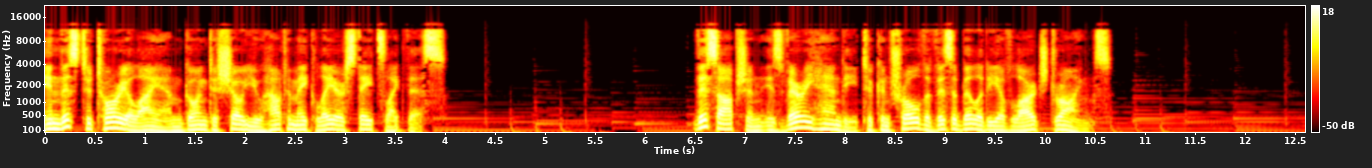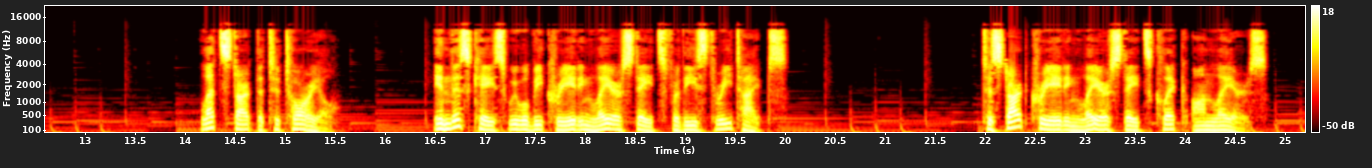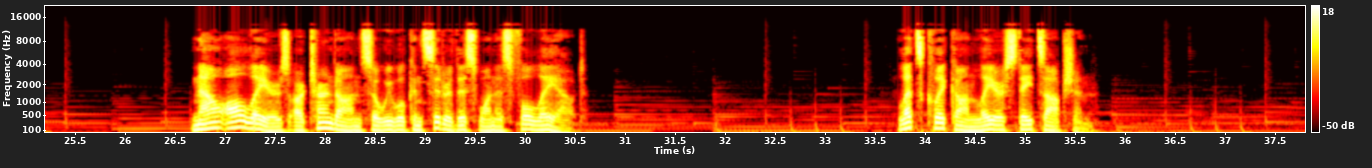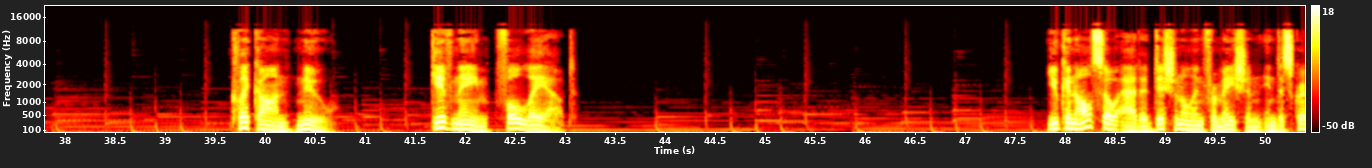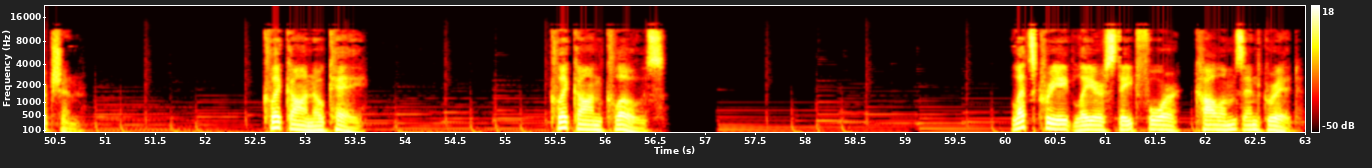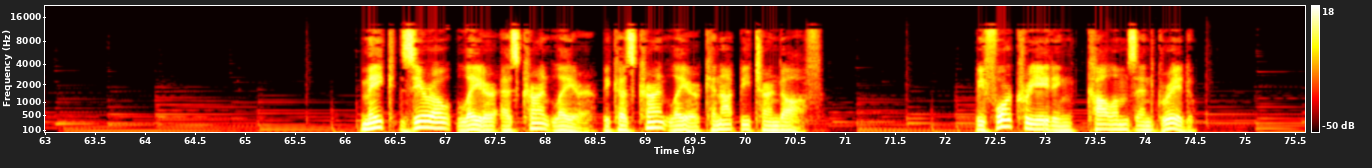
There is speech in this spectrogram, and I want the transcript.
In this tutorial I am going to show you how to make layer states like this. This option is very handy to control the visibility of large drawings. Let's start the tutorial. In this case we will be creating layer states for these three types. To start creating layer states click on Layers. Now all layers are turned on so we will consider this one as full layout. Let's click on Layer States option. Click on New. Give name Full Layout. You can also add additional information in description. Click on OK. Click on Close. Let's create layer state for columns and grid. Make 0 layer as current layer because current layer cannot be turned off. Before creating columns and grid,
